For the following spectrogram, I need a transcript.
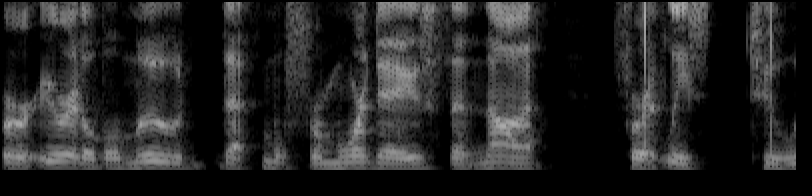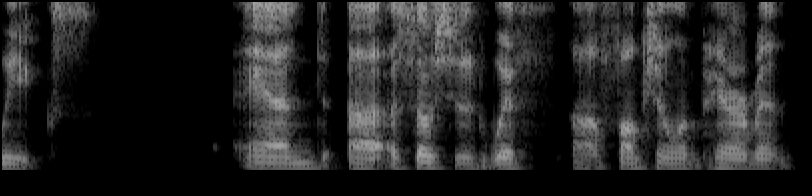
or irritable mood that for more days than not for at least two weeks and uh, associated with uh, functional impairment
